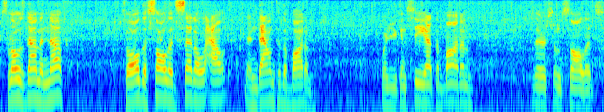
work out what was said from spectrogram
slows down enough so all the solids settle out and down to the bottom. Where you can see at the bottom there's some solids.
